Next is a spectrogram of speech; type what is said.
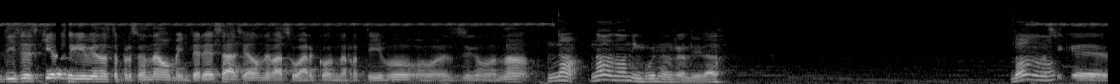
dices, quiero seguir viendo a esta persona o me interesa hacia dónde va su arco narrativo? O es así como, no. No, no, no, ninguno en realidad. No, no, no. Así que...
